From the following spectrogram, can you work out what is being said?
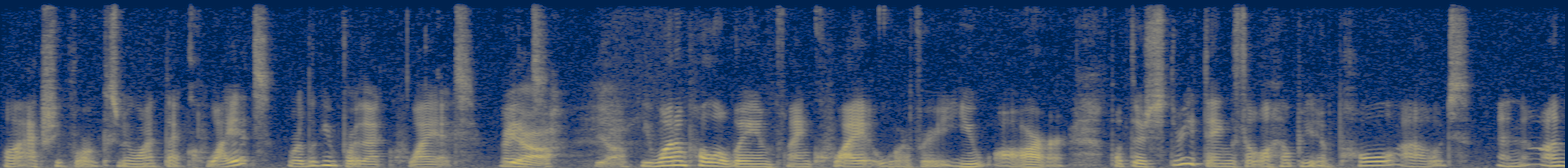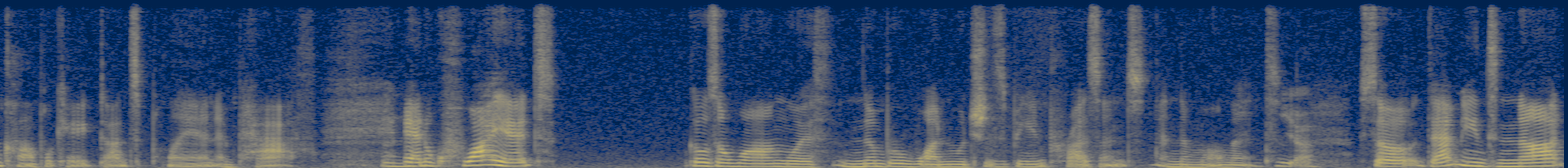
Well, actually, four, because we want that quiet. We're looking for that quiet, right? Yeah. Yeah. You want to pull away and find quiet wherever you are. But there's three things that will help you to pull out and uncomplicate God's plan and path. And quiet goes along with number one, which is being present in the moment. Yeah. So that means not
